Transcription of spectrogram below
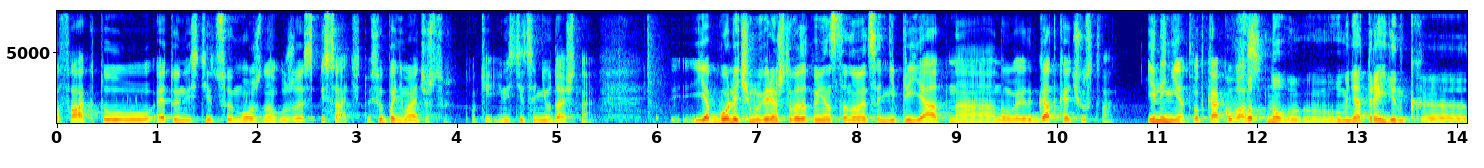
по факту эту инвестицию можно уже списать. То есть вы понимаете, что, окей, инвестиция неудачная. Я более чем уверен, что в этот момент становится неприятно, ну, гадкое чувство. Или нет? Вот как у вас? Вот, ну, у меня трейдинг э,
